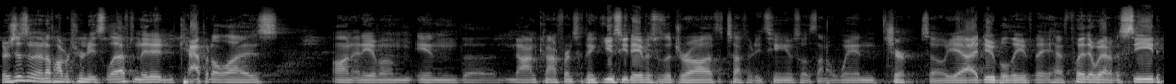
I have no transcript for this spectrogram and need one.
there's just isn't enough opportunities left, and they didn't capitalize on any of them in the non-conference. I think UC Davis was a draw. It's a tough 50 team, so it's not a win. Sure. So yeah, I do believe they have played their way out of a seed.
